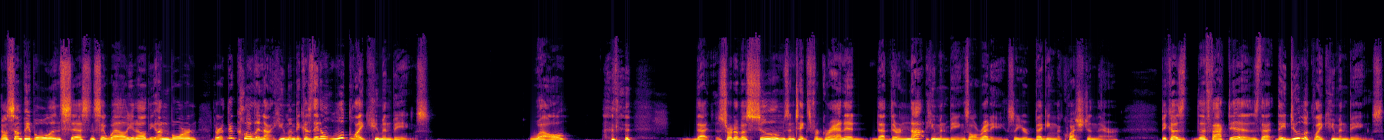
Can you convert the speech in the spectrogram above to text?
Now, some people will insist and say, well, you know, the unborn, they're, they're clearly not human because they don't look like human beings. Well, that sort of assumes and takes for granted that they're not human beings already. So you're begging the question there. Because the fact is that they do look like human beings.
